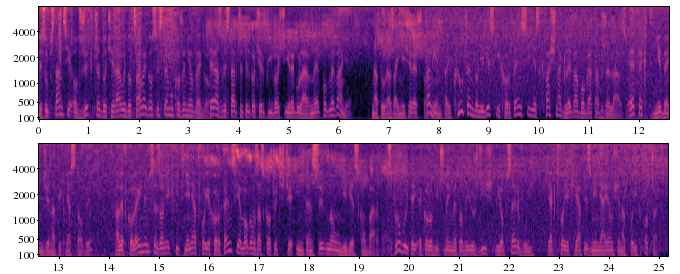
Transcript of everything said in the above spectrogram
by substancje odżywcze docierały do całego systemu korzeniowego. Teraz wystarczy tylko cierpliwość i regularne podlewanie. Natura zajmie się resztą. Pamiętaj, kluczem do niebieskich hortensji jest kwaśna gleba bogata w żelazo. Efekt nie będzie natychmiastowy, ale w kolejnym sezonie kwitnienia Twoje hortensje mogą zaskoczyć Cię intensywną niebieską barwą. Spróbuj tej ekologicznej metody już dziś i obserwuj, jak Twoje kwiaty zmieniają się na Twoich oczach.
